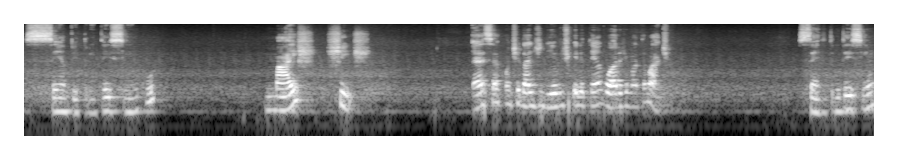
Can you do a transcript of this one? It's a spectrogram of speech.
135 mais X. Essa é a quantidade de livros que ele tem agora de matemática. 135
